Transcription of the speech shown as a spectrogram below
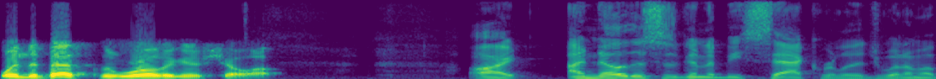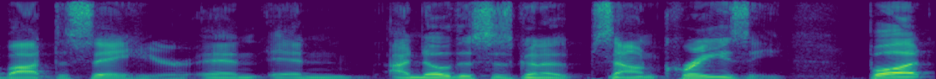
when the best in the world are going to show up. All right. I know this is going to be sacrilege what I'm about to say here, and and I know this is going to sound crazy, but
